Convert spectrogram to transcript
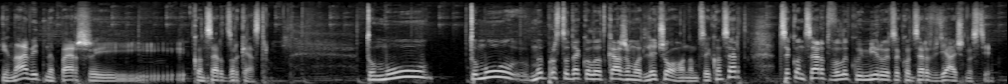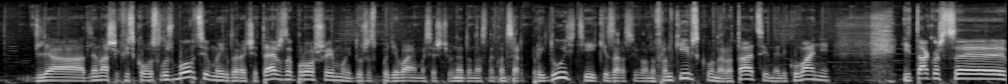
і навіть не перший концерт з оркестром. Тому. Тому ми просто деколи от кажемо, для чого нам цей концерт. Це концерт великою мірою, це концерт вдячності для, для наших військовослужбовців. Ми їх, до речі, теж запрошуємо і дуже сподіваємося, що вони до нас на концерт прийдуть, ті, які зараз в Івано-Франківську, на ротації, на лікуванні. І також це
